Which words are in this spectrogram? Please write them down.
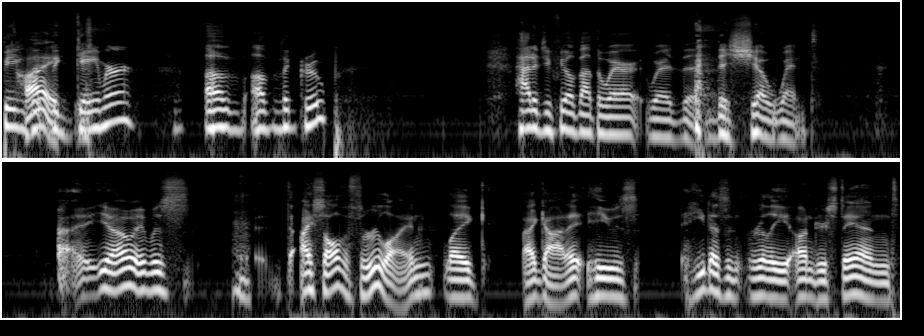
being the, the gamer of of the group, how did you feel about the where where the this show went? Uh, you know, it was. I saw the through line. Like I got it. He was. He doesn't really understand.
